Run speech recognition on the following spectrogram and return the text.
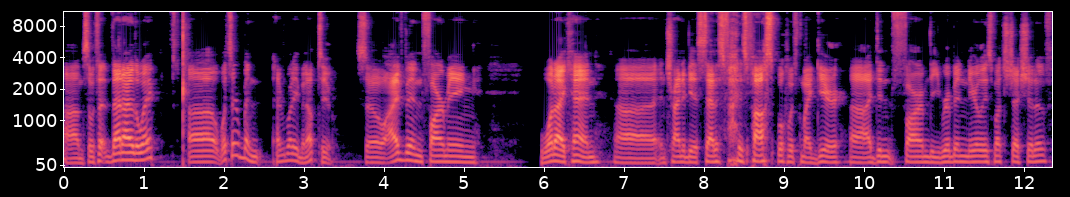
Um, so with that, that out of the way, uh, what's everyone everybody been up to? So I've been farming what I can uh, and trying to be as satisfied as possible with my gear. Uh, I didn't farm the ribbon nearly as much as I should have.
